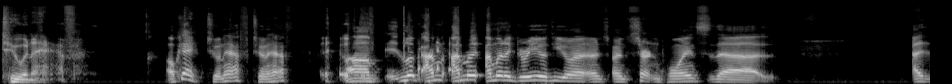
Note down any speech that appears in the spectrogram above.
two and a half. Okay, two and a half, two and a half. um, look, I'm I'm I'm gonna agree with you on, on certain points. The I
